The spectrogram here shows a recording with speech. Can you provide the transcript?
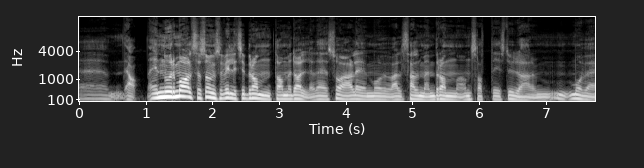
eh, Ja, i en normal sesong så vil ikke Brann ta medalje, det er så ærlig må vi vel, selv med en Brann-ansatt i studio her, må vi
